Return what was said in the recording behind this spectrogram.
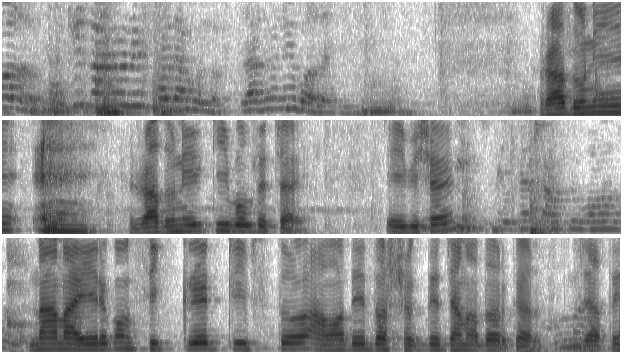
বলো কি কারণে সাদা হলো রাধুনি বলেন রাধুনি, রাধুনির কি বলতে চায়? এই বিষয়ে? না না, এরকম সিক্রেট টিপস তো আমাদের দর্শকদের জানা দরকার, যাতে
